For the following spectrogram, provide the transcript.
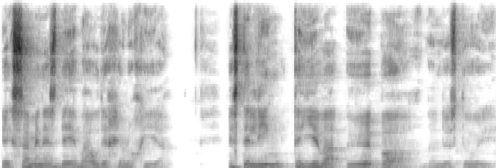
exámenes de EBAU de geología. Este link te lleva, ¡epa! ¿Dónde estoy?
